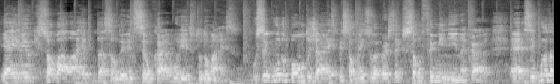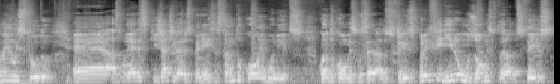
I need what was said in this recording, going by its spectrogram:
e aí meio que só abalar a reputação dele de ser um cara bonito e tudo mais. O segundo ponto já é especialmente sobre a percepção feminina, cara. É, segundo também o estudo, é, as mulheres que já tiveram experiências tanto com homens bonitos quanto com homens considerados feios preferiram os homens considerados feios,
